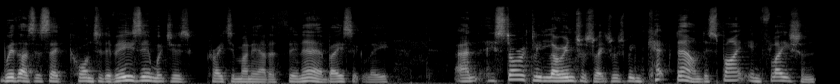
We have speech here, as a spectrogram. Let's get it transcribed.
with, as I said, quantitative easing, which is creating money out of thin air, basically, and historically low interest rates, which have been kept down despite inflation.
